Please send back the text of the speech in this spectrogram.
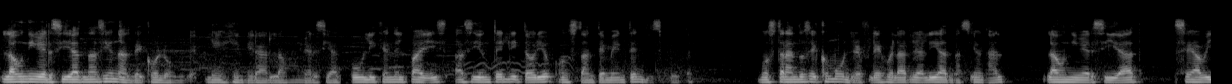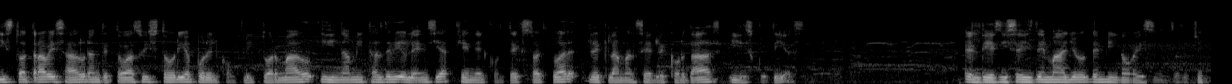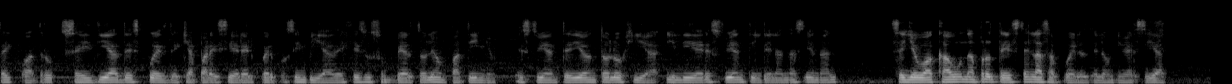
La Universidad Nacional de Colombia y en general la universidad pública en el país ha sido un territorio constantemente en disputa. Mostrándose como un reflejo de la realidad nacional, la universidad se ha visto atravesada durante toda su historia por el conflicto armado y dinámicas de violencia que en el contexto actual reclaman ser recordadas y discutidas. El 16 de mayo de 1984, seis días después de que apareciera el cuerpo sin vida de Jesús Humberto León Patiño, estudiante de odontología y líder estudiantil de la Nacional, se llevó a cabo una protesta en las afueras de la universidad.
